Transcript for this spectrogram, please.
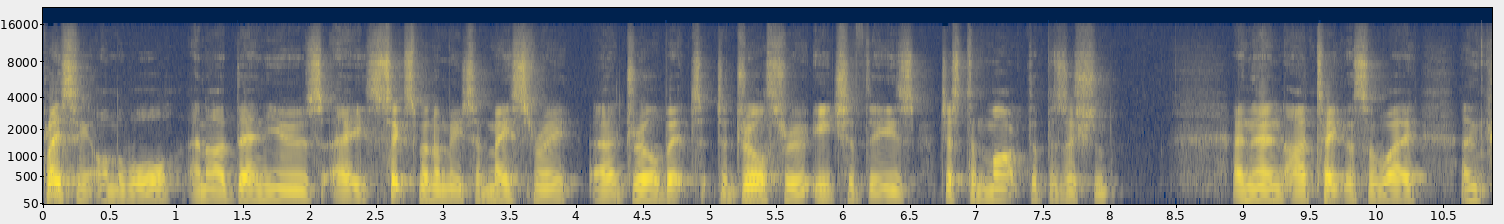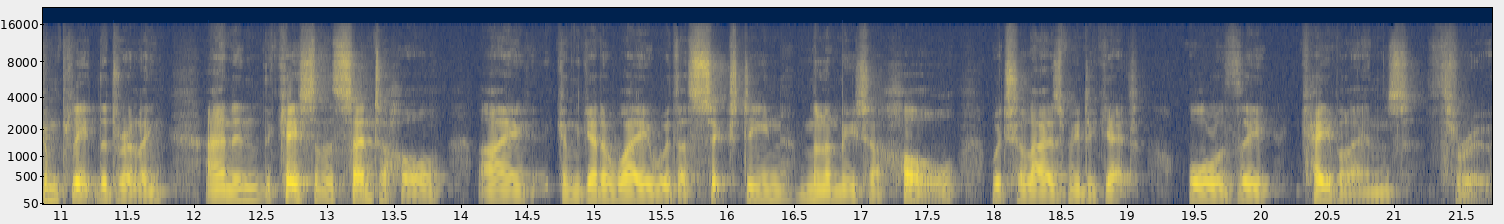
placing it on the wall and I'd then use a 6mm masonry uh, drill bit to drill through each of these just to mark the position and then I'd take this away and complete the drilling and in the case of the centre hole I can get away with a 16mm hole which allows me to get all of the cable ends through.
